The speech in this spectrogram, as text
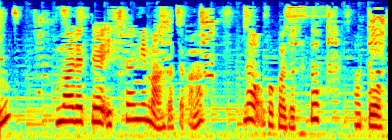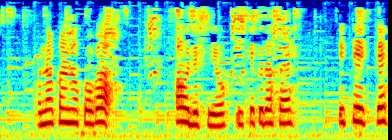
ん生まれて1歳未満だったかな？のご家族と、あと、お腹の子が、青ですよ。行ってください。行って行って。よ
